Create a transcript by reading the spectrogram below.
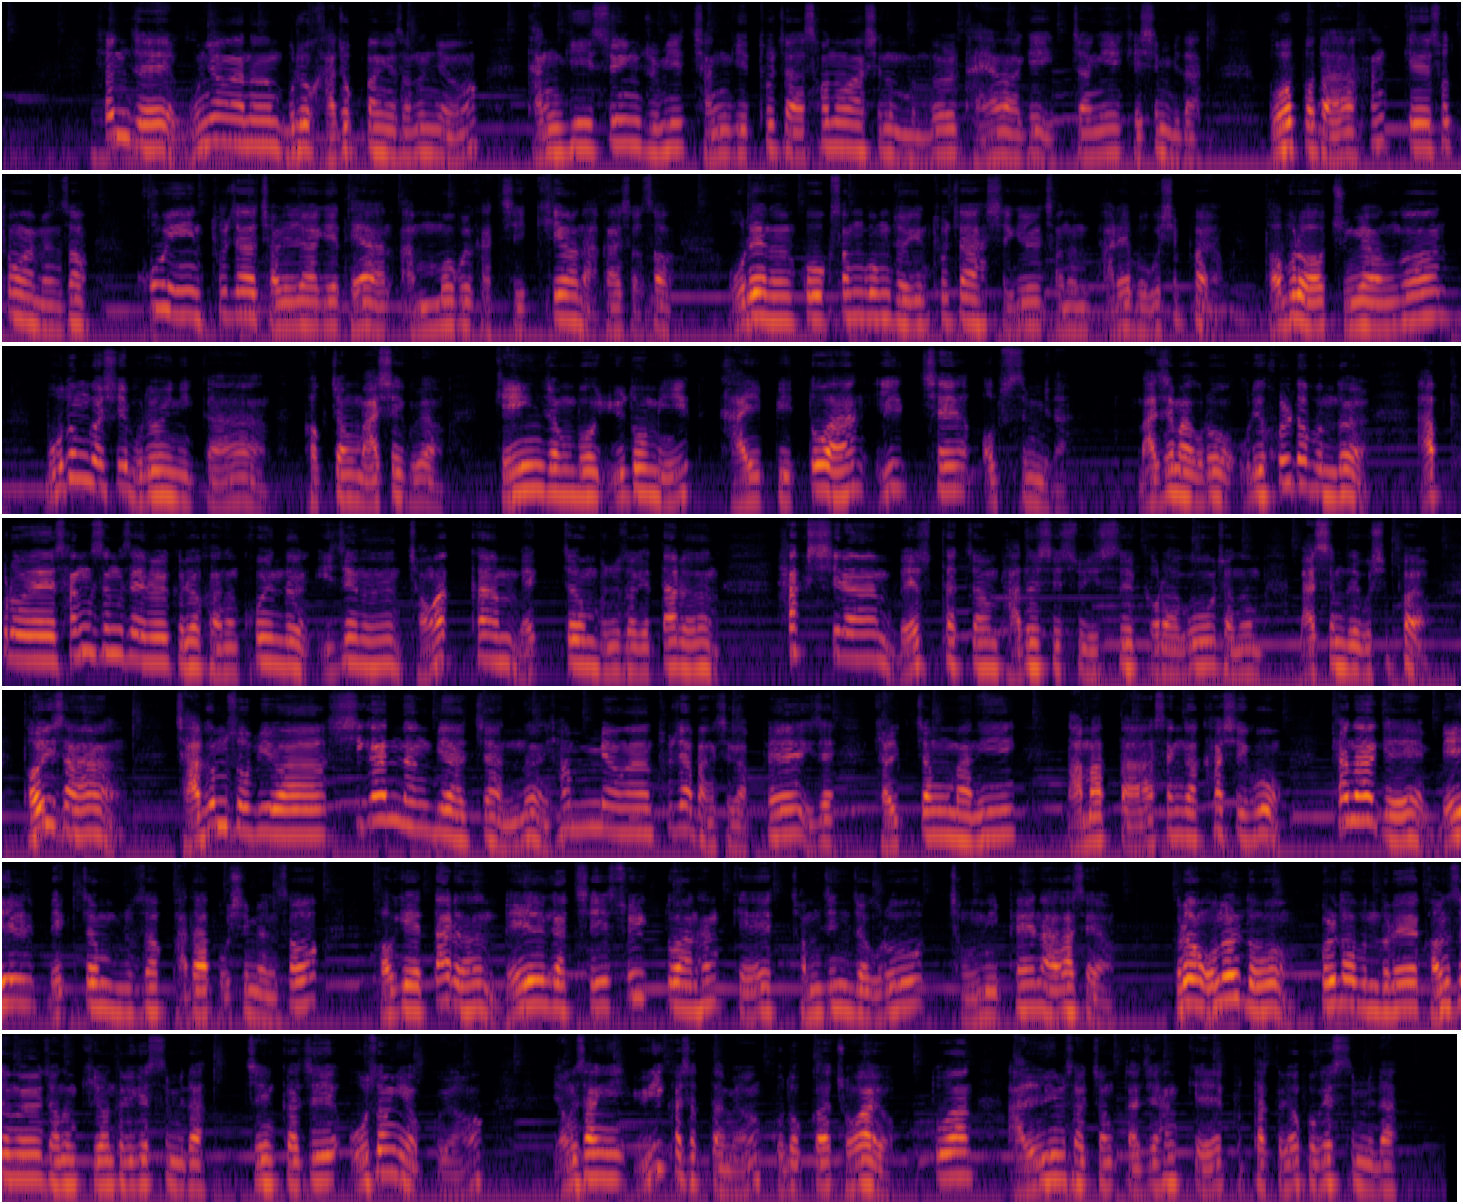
현재 운영하는 무료 가족방에서는요, 단기 수익주 및 장기 투자 선호하시는 분들 다양하게 입장이 계십니다. 무엇보다 함께 소통하면서 코인 투자 전략에 대한 안목을 같이 키워 나가셔서 올해는 꼭 성공적인 투자하시길 저는 바래보고 싶어요. 더불어 중요한 건 모든 것이 무료이니까 걱정 마시고요. 개인정보 유도 및 가입비 또한 일체 없습니다. 마지막으로 우리 홀더분들 앞으로의 상승세를 그려가는 코인들 이제는 정확한 맥점 분석에 따른 확실한 매수 타점 받으실 수 있을 거라고 저는 말씀드리고 싶어요. 더 이상 자금 소비와 시간 낭비하지 않는 현명한 투자 방식 앞에 이제 결정만이 남았다 생각하시고 편하게 매일 맥점 분석 받아보시면서 거기에 따른 매일같이 수익 또한 함께 점진적으로 적립해 나가세요. 그럼 오늘도 홀더분들의 건승을 저는 기원 드리겠습니다. 지금까지 오성이었고요. 영상이 유익하셨다면 구독과 좋아요 또한 알림 설정까지 함께 부탁드려 보겠습니다.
